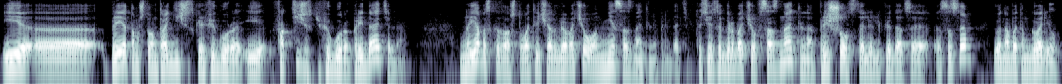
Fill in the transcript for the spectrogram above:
И э, при этом, что он трагическая фигура и фактически фигура предателя – но я бы сказал, что в отличие от Горбачева, он не сознательный предатель. То есть если Горбачев сознательно пришел с целью ликвидации СССР, и он об этом говорил,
